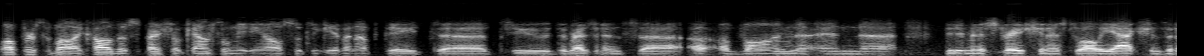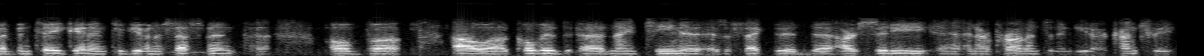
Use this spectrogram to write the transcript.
Well, first of all, I called a special council meeting also to give an update uh, to the residents uh, of Vaughan and uh, the administration as to all the actions that have been taken and to give an assessment uh, of uh, how uh, COVID-19 has affected our city and our province and indeed our country.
